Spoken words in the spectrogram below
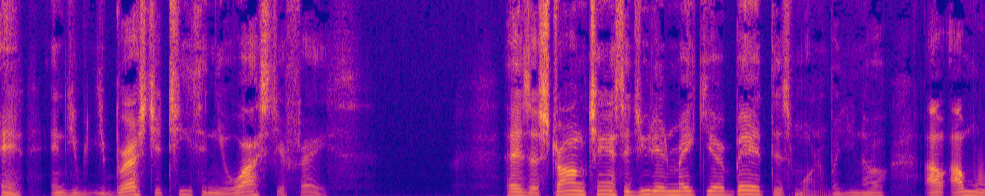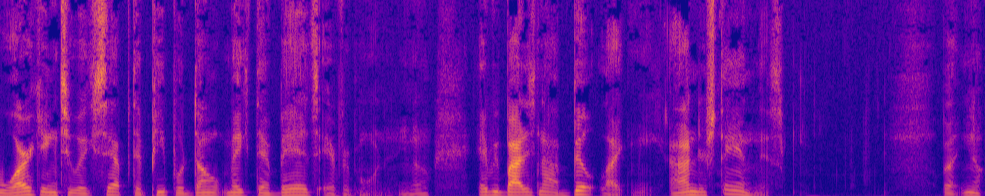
and and you you brushed your teeth and you washed your face. There's a strong chance that you didn't make your bed this morning, but you know I'm working to accept that people don't make their beds every morning. You know, Everybody's not built like me. I understand this. But, you know,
